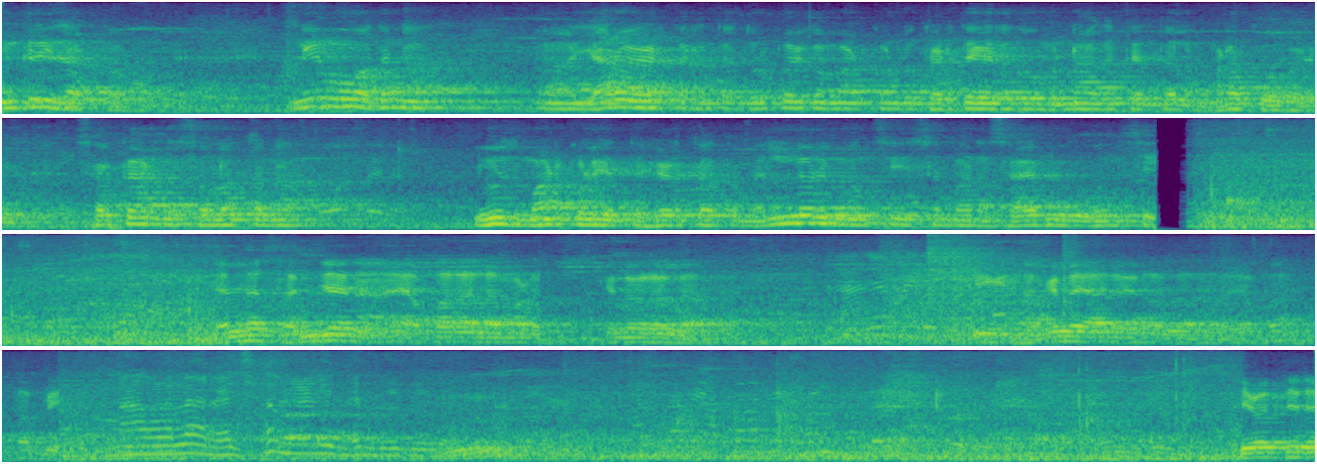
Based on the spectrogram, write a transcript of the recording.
ಇನ್ಕ್ರೀಸ್ ಆಗ್ತಾ ಹೋಗುತ್ತೆ. ನೀವು ಅದನ್ನು ಯಾರೋ ಹೇಳ್ತಾರೆ ಅಂತ ದುರುಪಯೋಗ ಮಾಡಿಕೊಂಡು ಕಟ್ಟದೇ ಇರೋದು ಮಣ್ಣಾಗುತ್ತೆ ಅಂತೆಲ್ಲ ಮಾಡೋಕ್ಕೆ ಹೋಗಬೇಡಿ. ಸರ್ಕಾರದ ಸವಲತ್ತನ್ನು ಯೂಸ್ ಮಾಡ್ಕೊಳ್ಳಿ ಅಂತ ಹೇಳ್ತಾ ತಮ್ಮೆಲ್ಲರಿಗೂ ಒಂದಿಸಿ ಸನ್ಮಾನ ಸಾಹೇಬರಿಗೂ ಒಂದಿಸಿ ಎಲ್ಲ ಸಂಜೆನ? ವ್ಯಾಪಾರ ಎಲ್ಲ ಮಾಡೋದು ಕೆಲವರೆಲ್ಲ? ಈಗ ಹಗಲೇ ಯಾರು ಇರಲ್ಲ ಯಪ್ಪ ತಪ್ಪಿ ನಾವೆಲ್ಲ ರಜೆ ಮಾಡಿ ಬಂದಿದ್ದೀವಿ. ಇವತ್ತಿನ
